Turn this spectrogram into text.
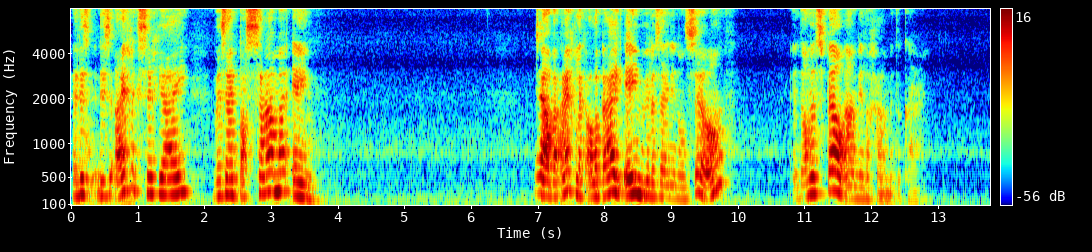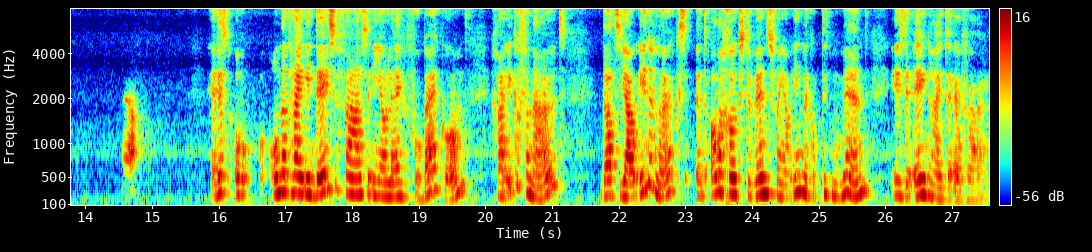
Hè, dus, dus eigenlijk zeg jij, we zijn pas samen één. Terwijl we eigenlijk allebei één willen zijn in onszelf. En dan het spel aan willen gaan met elkaar. ja, Hè, dus op, omdat hij in deze fase in jouw leven voorbij komt, ga ik ervan uit dat jouw innerlijk, het allergrootste wens van jouw innerlijk op dit moment, is de eenheid te ervaren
